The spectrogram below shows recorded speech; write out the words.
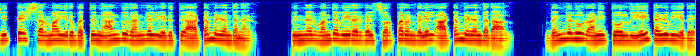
ஜித்தேஷ் சர்மா இருபத்து நான்கு ரன்கள் எடுத்து ஆட்டம் இழந்தனர் பின்னர் வந்த வீரர்கள் சொற்ப ரன்களில் ஆட்டம் இழந்ததால் பெங்களூர் அணி தோல்வியை தழுவியது.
